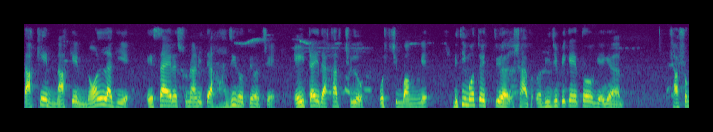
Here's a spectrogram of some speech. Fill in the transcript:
তাকে নাকে নল লাগিয়ে এসআইআর এর শুনানিতে হাজির হতে হচ্ছে এইটাই দেখার ছিল পশ্চিমবঙ্গে। রীতিমতো বিজেপিকে তো শাসক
